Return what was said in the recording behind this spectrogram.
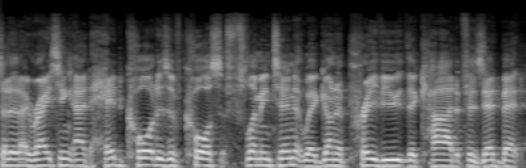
Saturday racing at headquarters, of course, Flemington. We're going to preview the card for ZBet.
